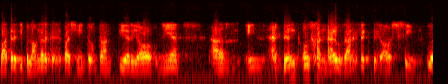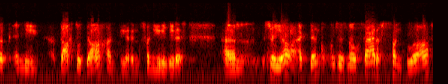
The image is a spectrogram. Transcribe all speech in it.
watter is die belangrikste pasiënte om te hanteer ja of nee. Um, en ek dink ons gaan nou werklik triage sien ook in die dag tot dag hantering van hierdie virus. Ehm um, so ja, ek dink ons is nog ver van bo af.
